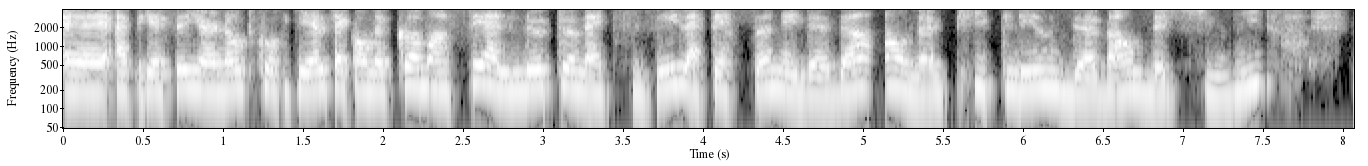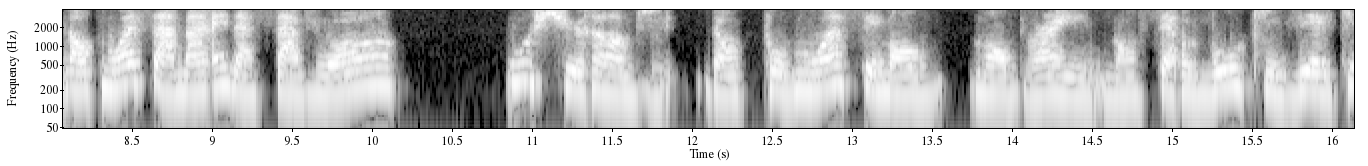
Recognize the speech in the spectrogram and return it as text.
Euh, après ça, il y a un autre courriel. Fait qu'on a commencé à l'automatiser. La personne est dedans. On a un pipeline de vente de suivi. Donc, moi, ça m'aide à savoir où je suis rendue. Donc, pour moi, c'est mon, mon brain, mon cerveau qui dit, que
